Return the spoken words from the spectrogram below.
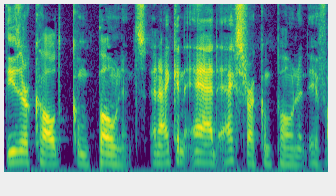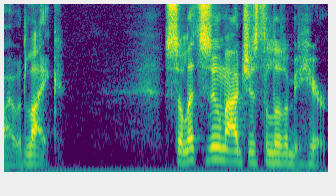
These are called components and I can add extra component if I would like. So let's zoom out just a little bit here.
